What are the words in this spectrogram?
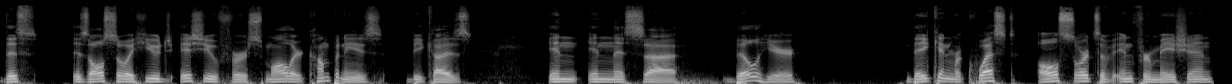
this is also a huge issue for smaller companies because in in this uh, bill here, they can request all sorts of information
